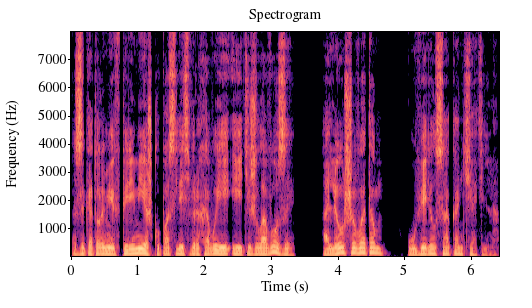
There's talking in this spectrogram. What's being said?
за которыми вперемешку паслись верховые и тяжеловозы, Алеша в этом уверился окончательно.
